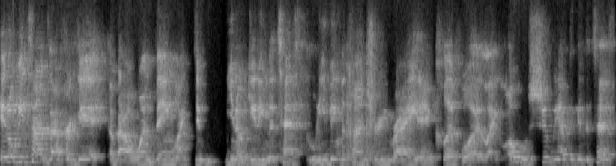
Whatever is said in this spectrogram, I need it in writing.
it'll be times I forget about one thing, like, you know, getting the test, leaving the country, right? And Cliff was like, oh, shoot, we have to get the test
